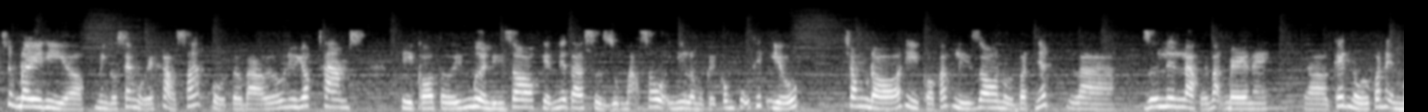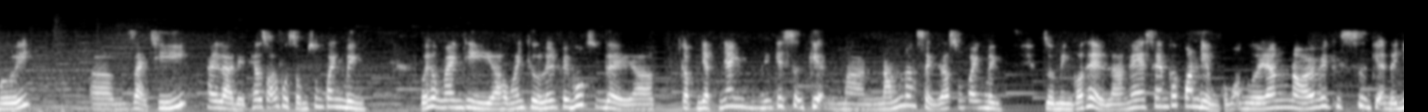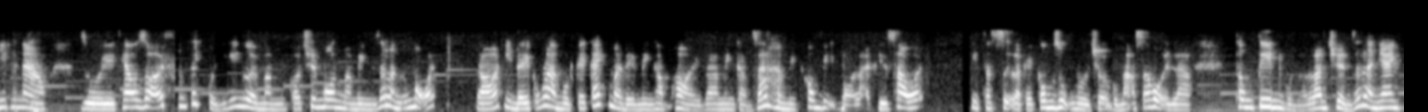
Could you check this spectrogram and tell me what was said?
Trước đây thì uh, mình có xem một cái khảo sát của tờ báo New York Times thì có tới 10 lý do khiến người ta sử dụng mạng xã hội như là một cái công cụ thiết yếu. Trong đó thì có các lý do nổi bật nhất là giữ liên lạc với bạn bè này, uh, kết nối quan hệ mới, uh, giải trí hay là để theo dõi cuộc sống xung quanh mình. Với Hồng Anh thì à, Hồng Anh thường lên Facebook để à, cập nhật nhanh những cái sự kiện mà nóng đang xảy ra xung quanh mình. Rồi mình có thể là nghe xem các quan điểm của mọi người đang nói về cái sự kiện đấy như thế nào. Rồi theo dõi phân tích của những cái người mà có chuyên môn mà mình rất là ngưỡng mộ ấy. Đó, thì đấy cũng là một cái cách mà để mình học hỏi và mình cảm giác là mình không bị bỏ lại phía sau ấy. Thì thật sự là cái công dụng nổi trội của mạng xã hội là thông tin của nó lan truyền rất là nhanh.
